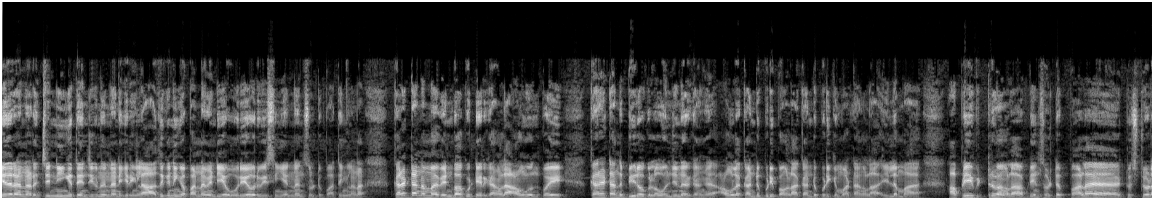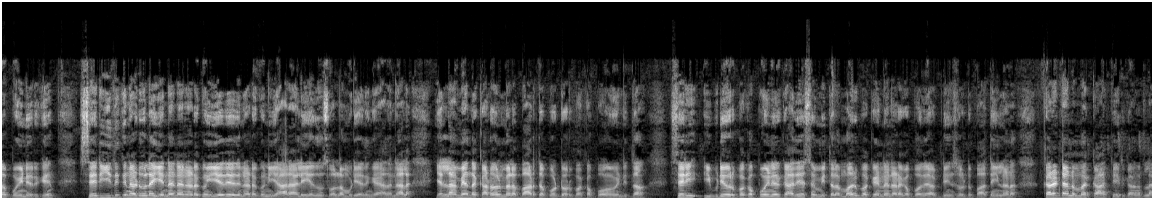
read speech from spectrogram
ஏதடா நடந்துச்சு நீங்கள் தெரிஞ்சுக்கணும்னு நினைக்கிறீங்களா? அதுக்கு நீங்கள் பண்ண வேண்டிய ஒரே ஒரு விஷயம் என்னன்னு சொல்லிட்டு பார்த்தீங்களன்னா கரெக்டாக நம்ம வெண்பா குட்டி இருக்காங்களா அவங்க வந்து போய் கரெக்டாக அந்த பீரோக்குள்ளே ஒழிஞ்சுன்னு இருக்காங்க. அவங்கள கண்டுபிடிப்பாங்களா கண்டுபிடிக்க மாட்டாங்களா இல்லை ம அப்படியே விட்டுருவாங்களா அப்படின்னு சொல்லிட்டு பல ட்விஸ்ட்டோட போயின்னு இருக்கு. சரி இதுக்கு நடுவில் என்னென்ன நடக்கும் ஏது எது நடக்கும்னு யாராலையும் எதுவும் சொல்ல முடியாதுங்க. அதனால் எல்லாமே அந்த கடவுள் மேலே பாரத்தை போட்டு ஒரு பக்கம் போக வேண்டியதுதான். சரி இப்படி ஒரு பக்கம் போயின்னு இருக்கு. அதே சமயத்தில் மறுபக்கம் என்ன நடக்க போகுது அப்படின்னு சொல்லிட்டு பார்த்தீங்கன்னா கரெக்டாக நம்ம கார்த்தி இருக்காங்கல்ல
